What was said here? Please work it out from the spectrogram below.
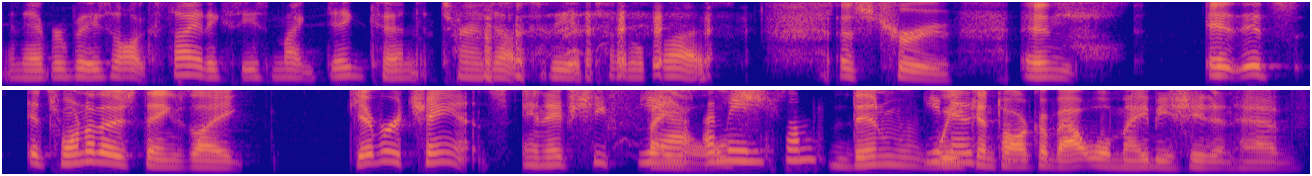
and everybody's all excited because he's Mike Ditka, and it turns out to be a total bust. that's true, and it, it's it's one of those things like give her a chance, and if she Yeah, fails, I mean, some then we know, can some- talk about well maybe she didn't have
